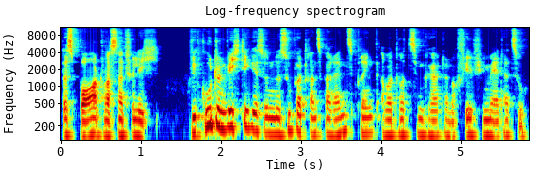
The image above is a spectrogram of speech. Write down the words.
das Board, was natürlich wie gut und wichtig ist und eine super Transparenz bringt, aber trotzdem gehört da noch viel, viel mehr dazu.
